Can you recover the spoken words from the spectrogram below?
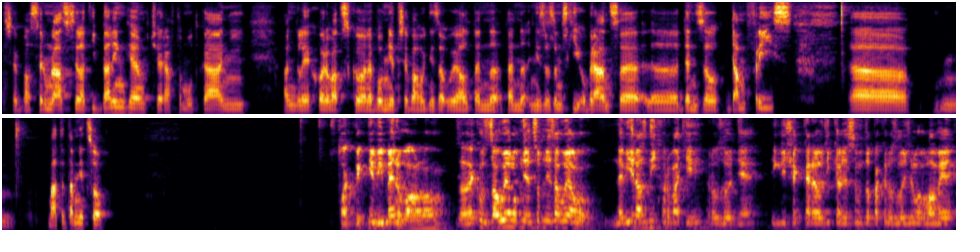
třeba 17-letý Bellingham včera v tom utkání, Anglie, Chorvatsko, nebo mě třeba hodně zaujal ten, ten nizozemský obránce Denzel Dumfries. Máte tam něco? To tak pěkně vyjmenoval, no. Jako zaujalo mě, co mě zaujalo. Nevýrazný Chorvati rozhodně, i když jak Karel říkal, že se mu to pak rozleželo v hlavě,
